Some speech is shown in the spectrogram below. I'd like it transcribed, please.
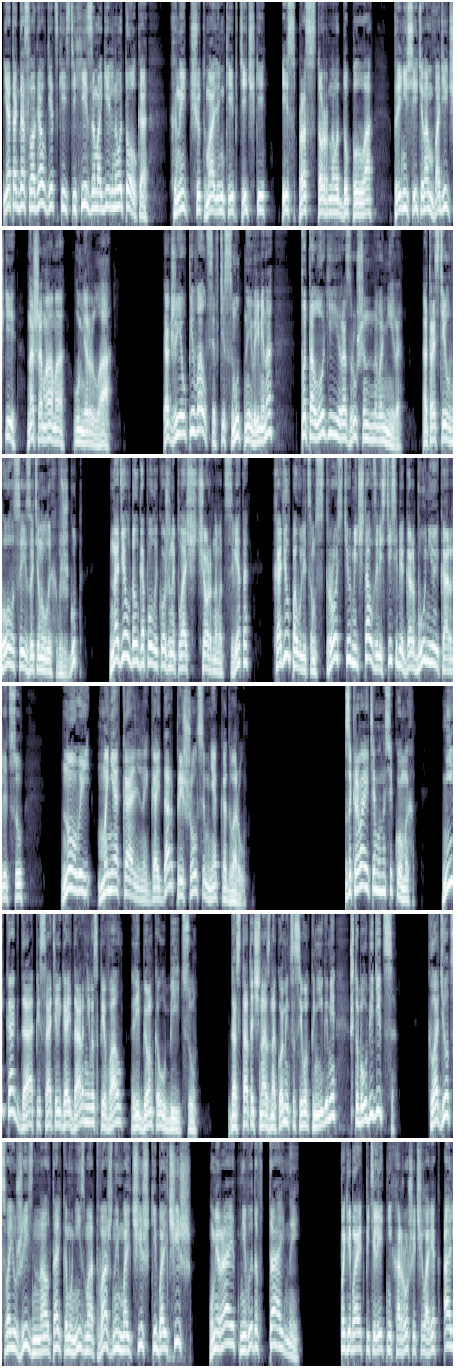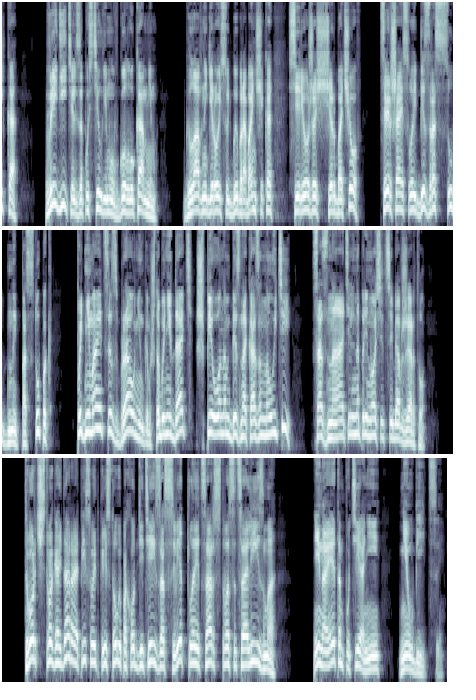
Я тогда слагал детские стихи за могильного толка. «Хнычут маленькие птички из просторного дупла. Принесите нам водички, наша мама умерла». Как же я упивался в те смутные времена патологией разрушенного мира. Отрастил волосы и затянул их в жгут, надел долгополый кожаный плащ черного цвета, ходил по улицам с тростью, мечтал завести себе горбунью и карлицу. Новый маниакальный гайдар пришелся мне ко двору. Закрывая тему насекомых, никогда писатель Гайдар не воспевал ребенка-убийцу. Достаточно ознакомиться с его книгами, чтобы убедиться. Кладет свою жизнь на алтарь коммунизма отважный мальчишки-бальчиш, умирает, не выдав тайны, Погибает пятилетний хороший человек Алька. Вредитель запустил ему в голову камнем. Главный герой судьбы барабанщика Сережа Щербачев, совершая свой безрассудный поступок, поднимается с Браунингом, чтобы не дать шпионам безнаказанно уйти, сознательно приносит себя в жертву. Творчество Гайдара описывает крестовый поход детей за светлое царство социализма, и на этом пути они не убийцы.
